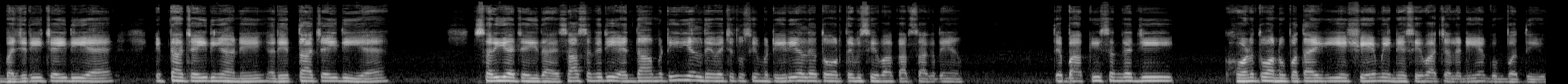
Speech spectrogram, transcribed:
ਬਜਰੀ ਚਾਹੀਦੀ ਹੈ ਇੱਟਾਂ ਚਾਹੀਦੀਆਂ ਨੇ, ਰੇਤਾ ਚਾਹੀਦੀ ਹੈ ਸਰੀਆ ਚਾਹੀਦਾ ਹੈ ਸਾਧ ਸੰਗਤ ਜੀ ਐਦਾਂ ਮਟੀਰੀਅਲ ਦੇ ਵਿੱਚ ਤੁਸੀਂ ਮਟੀਰੀਅਲ ਦੇ ਤੌਰ ਤੇ ਵੀ ਸੇਵਾ ਕਰ ਸਕਦੇ ਆ। ਤੇ ਬਾਕੀ ਸੰਗਤ ਜੀ, ਹੁਣ ਤੁਹਾਨੂੰ ਪਤਾ ਹੈ ਕਿ ਇਹ 6 ਮਹੀਨੇ ਸੇਵਾ ਚੱਲਣੀ ਹੈ ਗੁੰਬਦ ਦੀ।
